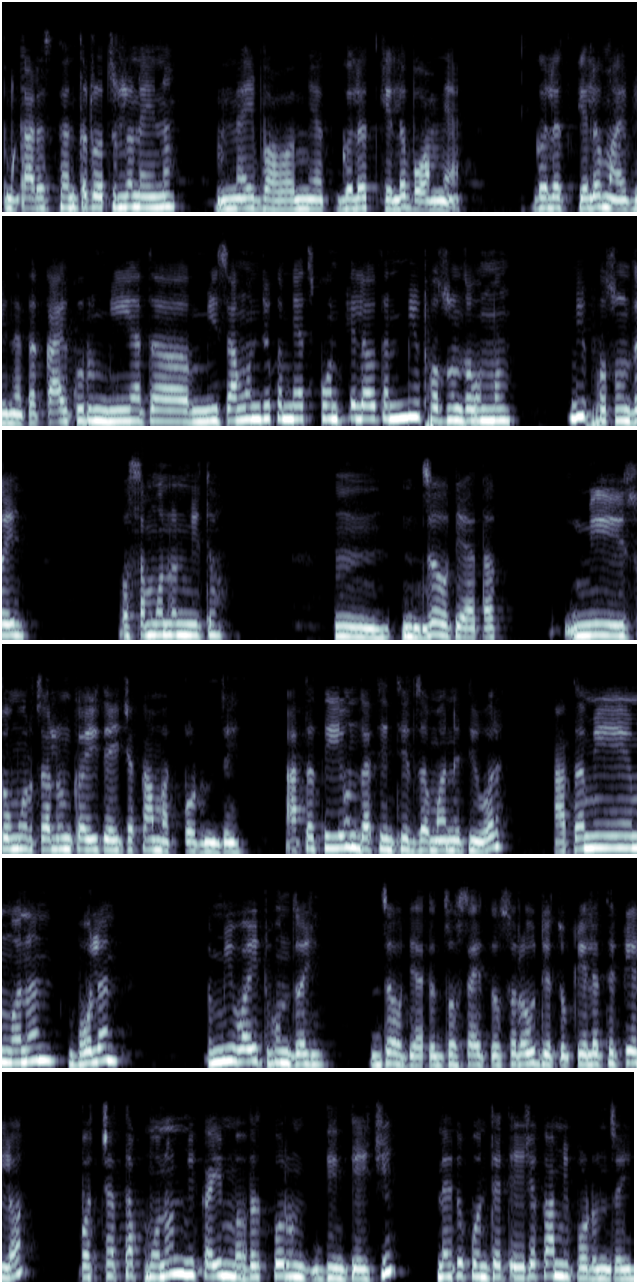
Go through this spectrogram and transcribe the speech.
पण कारस्थान तर रचलं नाही ना. नाही भावा मी गलत केलं बाबा म्या. गलत केलं मायबीन आता काय करू मी? आता मी सांगून देऊ का मॅच फोन केला होता मी फसून जाऊन मग? मी फसून जाईन. असं म्हणून मी तर. हम्म, जाऊ दे आता. मी समोर चालून काही त्याच्या कामात पडून जाईन. आता ते येऊन जातील ते जमानतीवर. आता मी म्हणन बोलन मी वाईट होऊन जाईन. जाऊ दे आता जसं आहे तसं राहू देतो केलं तर केलं. पश्चाताप म्हणून मी काही मदत करून देईन त्याची. नाही तर कोणत्या त्याच्या कामी पडून जाईन.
